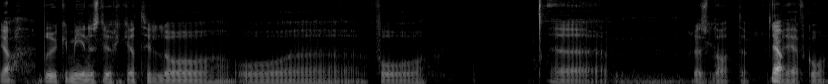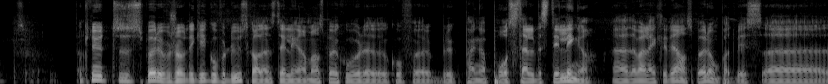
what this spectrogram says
ja, bruke mine styrker til å, å eh, få eh, resultater Ja. i FK. Så, Og Knut spør jo for så vidt ikke hvorfor du skal ha den stillinga, men han spør hvorfor, det, hvorfor bruke penger på selve stillinga. Eh, det er vel egentlig det han spør om, på et vis. Eh,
